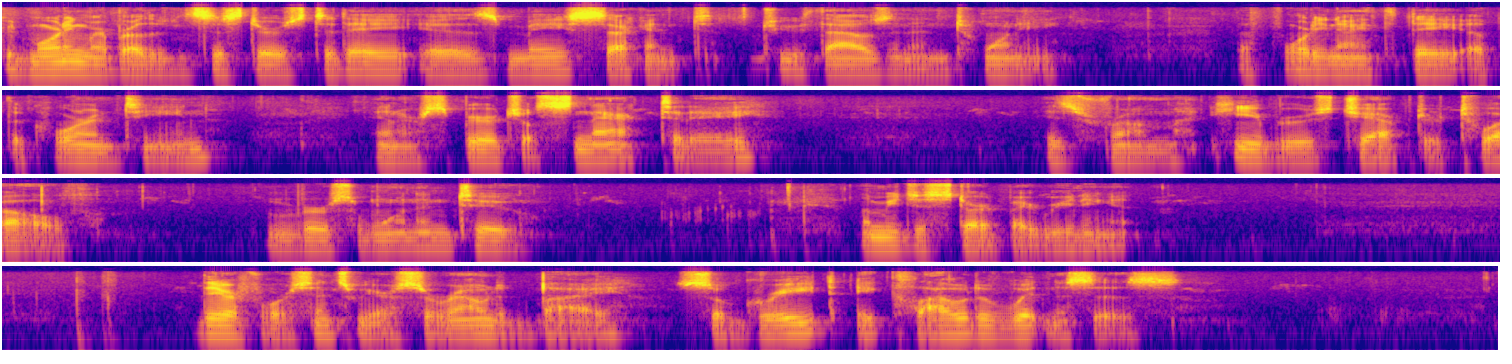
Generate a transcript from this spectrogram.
Good morning, my brothers and sisters. Today is May 2nd, 2020, the 49th day of the quarantine. And our spiritual snack today is from Hebrews chapter 12, verse 1 and 2. Let me just start by reading it. Therefore, since we are surrounded by so great a cloud of witnesses,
